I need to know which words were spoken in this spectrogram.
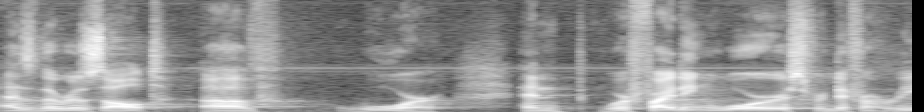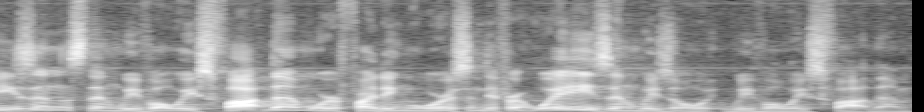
as the result of war. And we're fighting wars for different reasons than we've always fought them. We're fighting wars in different ways than we've always fought them.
